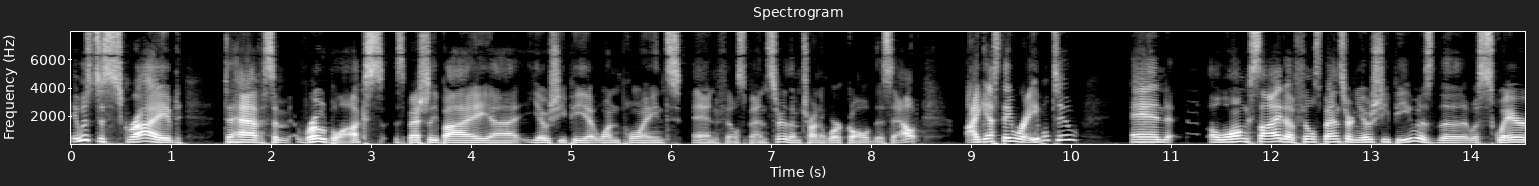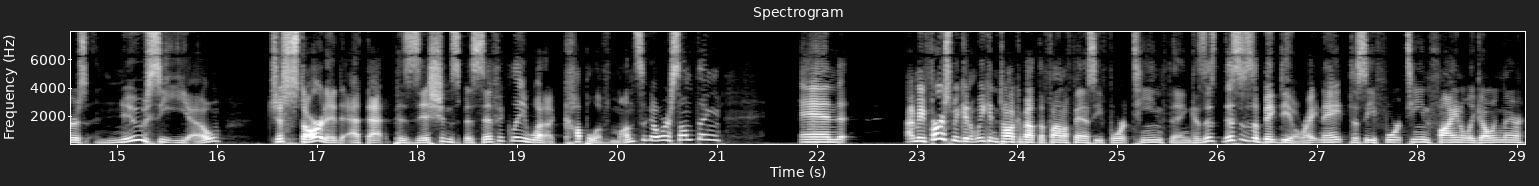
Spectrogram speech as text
It was described to have some roadblocks, especially by uh, Yoshi P at one point and Phil Spencer, them trying to work all of this out. I guess they were able to. And alongside of Phil Spencer and Yoshi P was the was Square's new CEO, just started at that position specifically, what, a couple of months ago or something? And I mean, first we can we can talk about the Final Fantasy 14 thing because this this is a big deal, right, Nate? To see 14 finally going there.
